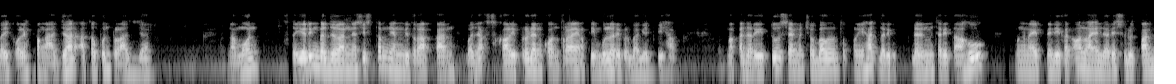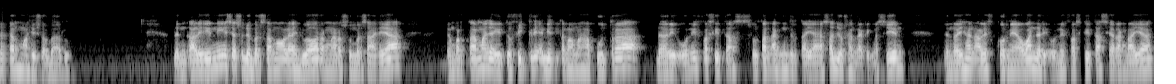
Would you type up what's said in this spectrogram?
baik oleh pengajar ataupun pelajar. Namun, seiring berjalannya sistem yang diterapkan, banyak sekali pro dan kontra yang timbul dari berbagai pihak maka dari itu saya mencoba untuk melihat dari dan mencari tahu mengenai pendidikan online dari sudut pandang mahasiswa baru. Dan kali ini saya sudah bersama oleh dua orang narasumber saya. Yang pertama yaitu Fikri Aditama Mahaputra dari Universitas Sultan Agung Tirtayasa jurusan Teknik Mesin dan Raihan Alif Kurniawan dari Universitas Serang Raya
